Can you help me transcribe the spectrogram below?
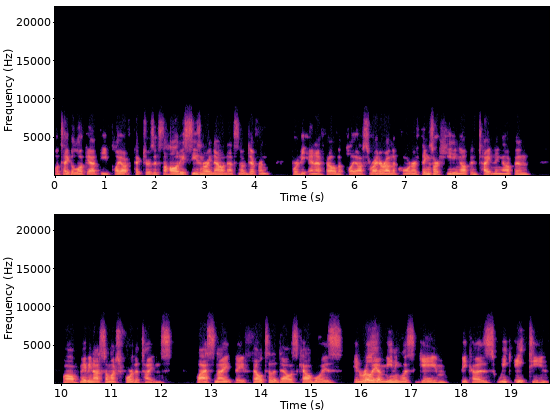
We'll take a look at the playoff pictures. It's the holiday season right now, and that's no different for the NFL. The playoffs right around the corner. Things are heating up and tightening up, and well, maybe not so much for the Titans. Last night they fell to the Dallas Cowboys in really a meaningless game because week 18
